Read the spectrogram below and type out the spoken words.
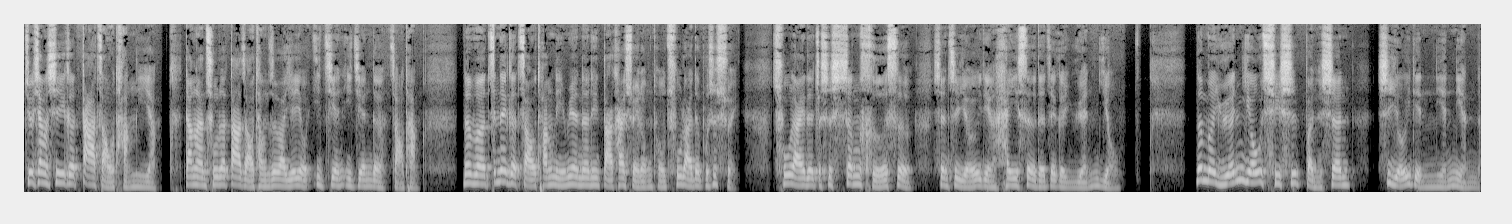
就像是一个大澡堂一样。当然，除了大澡堂之外，也有一间一间的澡堂。那么在那个澡堂里面呢，你打开水龙头出来的不是水。出来的就是深褐色，甚至有一点黑色的这个原油。那么原油其实本身是有一点黏黏的、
